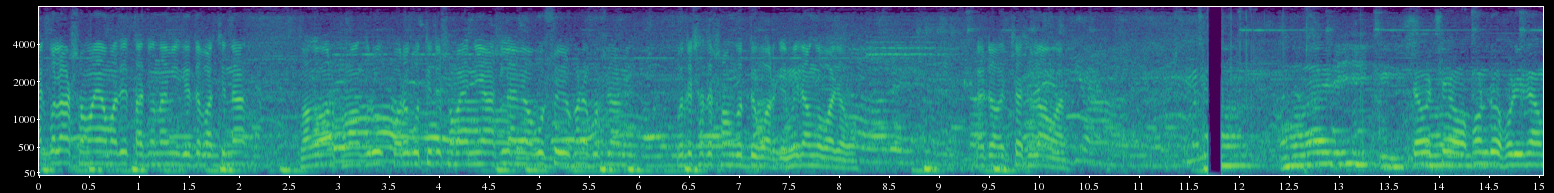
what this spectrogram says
একবেলার সময় আমাদের, তার জন্য আমি যেতে পারছি না। ভগবান ক্ষমা করুক, পরবর্তীতে সময় নিয়ে আসলে আমি অবশ্যই ওখানে বসে আমি ওদের সাথে সঙ্গত দেবো আর কি, মৃদাঙ্গ বাজাবো। এটা ইচ্ছা ছিল আমার। এটা হচ্ছে অখণ্ড হরিনাম।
